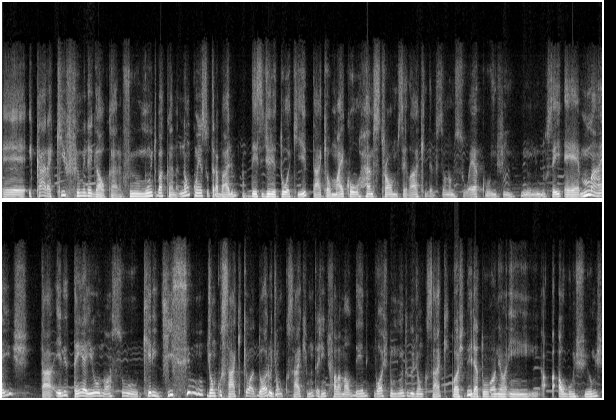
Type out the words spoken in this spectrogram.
É, e, cara, que filme legal, cara. Filme muito bacana. Não conheço o trabalho desse diretor aqui, tá? Que é o Michael Hamstrom, sei lá, que deve ser um nome sueco, enfim, não, não sei. É, mas tá? Ele tem aí o nosso queridíssimo John Cusack, que eu adoro o John Cusack, muita gente fala mal dele, gosto muito do John Cusack, gosto dele atuando em, em a, alguns filmes,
